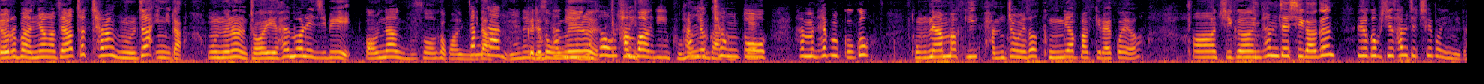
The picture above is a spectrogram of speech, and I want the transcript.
여러분 안녕하세요. 첫차랑 놀자입니다. 오늘은 저희 할머니 집이 워낙 무서워서 말입니다. 오늘 그래서 수 한번 부모님과 체험도 한번 해볼 거고 동네 한 바퀴 밤중에서 동네 한 바퀴를 할 거예요. 어, 지금 현재 시각은 7시 37분입니다.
